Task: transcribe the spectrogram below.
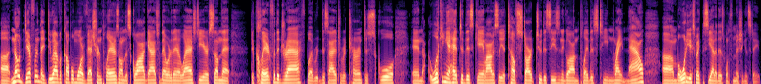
uh, no different. They do have a couple more veteran players on the squad, guys that were there last year, some that declared for the draft but decided to return to school. And looking ahead to this game, obviously a tough start to the season to go out and play this team right now. Um, but what do you expect to see out of this one from Michigan State?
